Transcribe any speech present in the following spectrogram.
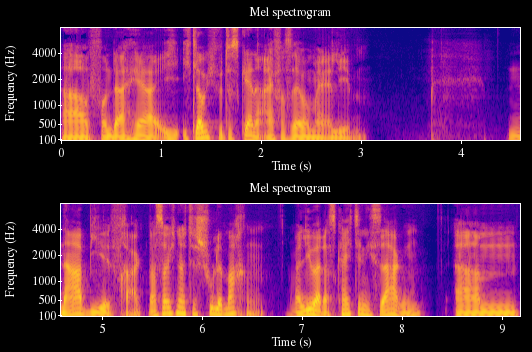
Äh, von daher, ich, ich glaube, ich würde das gerne einfach selber mal erleben. Nabil fragt, was soll ich nach der Schule machen? Mein Lieber, das kann ich dir nicht sagen. Ähm,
